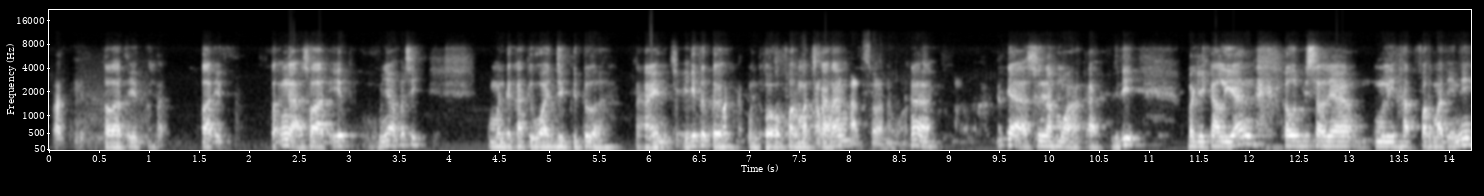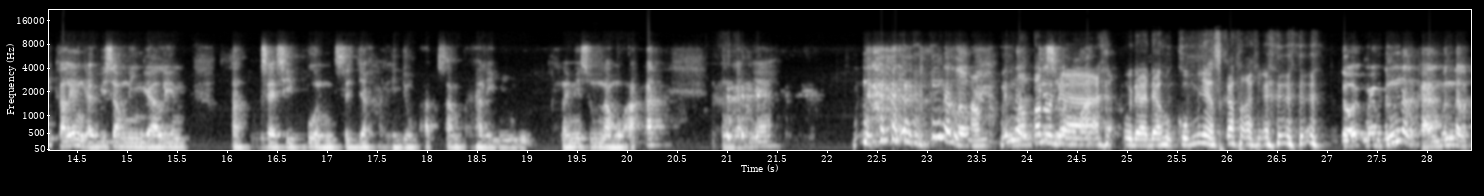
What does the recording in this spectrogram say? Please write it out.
Sholat Id. Sholat Id. Sholat Id. Enggak, sholat Id hukumnya apa sih? Mendekati wajib gitulah. Nah, ini kayak gitu tuh untuk format sekarang. Nah, ya, sunnah muakat. Jadi bagi kalian kalau misalnya melihat format ini kalian nggak bisa meninggalin satu sesi pun sejak hari Jumat sampai hari Minggu. Karena ini sunnah muakat, enggaknya benar benar loh benar. nonton udah udah ada hukumnya sekarang. Loh, bener kan bener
